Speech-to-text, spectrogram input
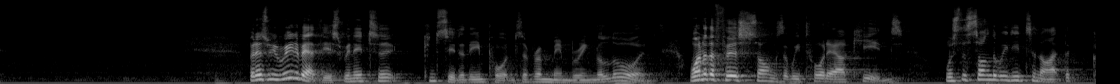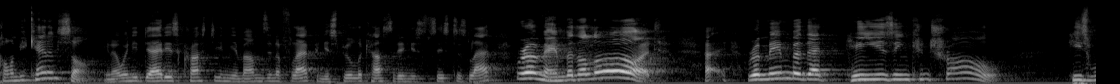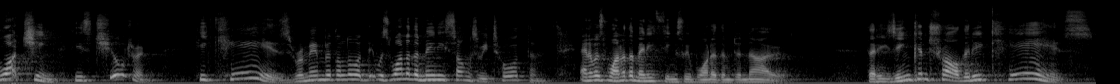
But as we read about this, we need to consider the importance of remembering the Lord. One of the first songs that we taught our kids was the song that we did tonight, the Colin Buchanan song. You know, when your dad is crusty and your mum's in a flap and you spill the custard in your sister's lap, remember the Lord. Uh, remember that He is in control. He's watching His children. He cares. Remember the Lord. It was one of the many songs we taught them. And it was one of the many things we wanted them to know that He's in control, that He cares.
